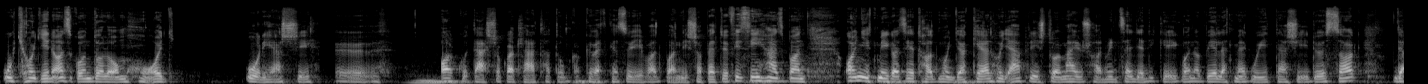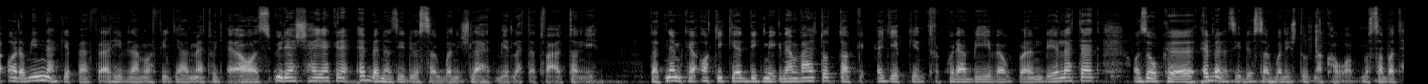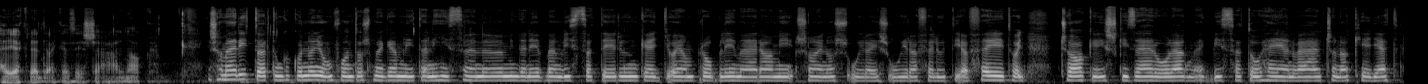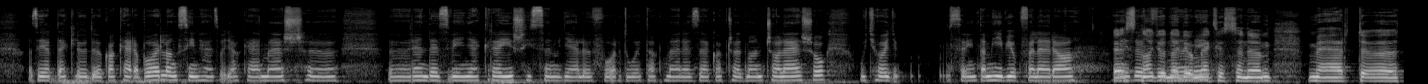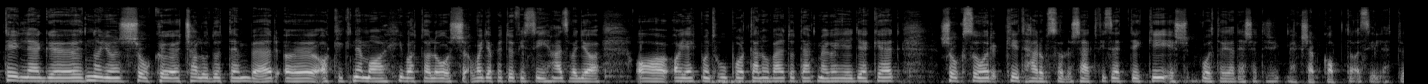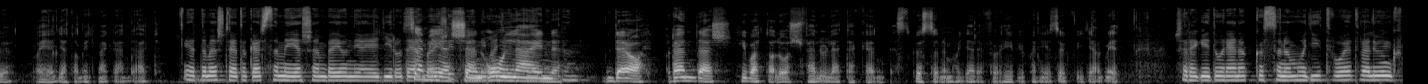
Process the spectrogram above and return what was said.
úgyhogy én azt gondolom, hogy óriási alkotásokat láthatunk a következő évadban is a Petőfi Színházban. Annyit még azért hadd mondjak el, hogy áprilistól május 31-ig van a bérlet megújítási időszak, de arra mindenképpen felhívnám a figyelmet, hogy az üres helyekre ebben az időszakban is lehet bérletet váltani. Tehát nem kell, akik eddig még nem váltottak egyébként a korábbi években bérletet, azok ebben az időszakban is tudnak, ha a szabad helyek rendelkezésre állnak. És ha már itt tartunk, akkor nagyon fontos megemlíteni, hiszen minden évben visszatérünk egy olyan problémára, ami sajnos újra és újra felüti a fejét, hogy csak és kizárólag megbízható helyen váltsanak jegyet az érdeklődők, akár a Barlang Színház, vagy akár más rendezvényekre is, hiszen ugye előfordultak már ezzel kapcsolatban csalások, úgyhogy szerintem hívjuk fel erre a ezt nagyon-nagyon megköszönöm, mert tényleg nagyon sok csalódott ember, akik nem a hivatalos, vagy a Petőfi Színház, vagy a, a, a jegy.hu portálon váltották meg a jegyeket, sokszor két-háromszorosát fizették ki, és volt olyan eset, hogy meg sem kapta az illető a jegyet, amit megrendelt. Érdemes tehát akár személyesen bejönni a jegyirodába. Személyesen, online, de a rendes, hivatalos felületeken. Ezt köszönöm, hogy erre fölhívjuk a nézők figyelmét. Seregé Dórának köszönöm, hogy itt volt velünk.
